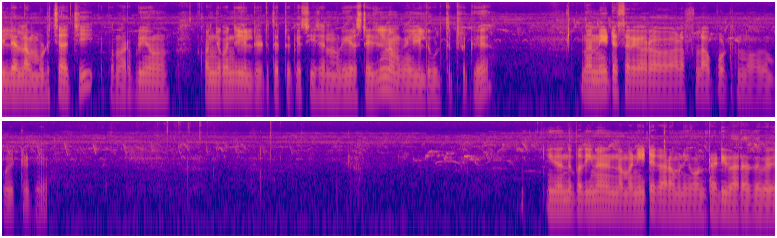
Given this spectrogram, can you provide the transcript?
ஈல்டெல்லாம் முடிச்சாச்சு. இப்போ மறுபடியும் கொஞ்சம் கொஞ்சம் ஈல்டு எடுத்துகிட்ருக்கு சீசன் முடிகிற ஸ்டேஜில் நமக்கு ஈல்டு கொடுத்துட்ருக்கு நான் நீட்டாக சரி வர வேலை ஃபுல்லாக போட்டிருந்தோம். அதுவும் போயிட்டுருக்கு இது வந்து பார்த்திங்கன்னா நம்ம நீட்டக்காரமணி ஒன்றரை அடி வர்றது.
